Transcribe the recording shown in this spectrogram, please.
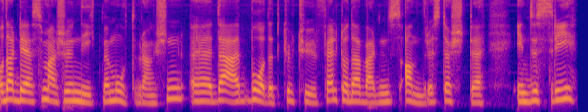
Og Det er det som er så unikt med motebransjen. det er både et kulturfelt og det er verdens andre største industri.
